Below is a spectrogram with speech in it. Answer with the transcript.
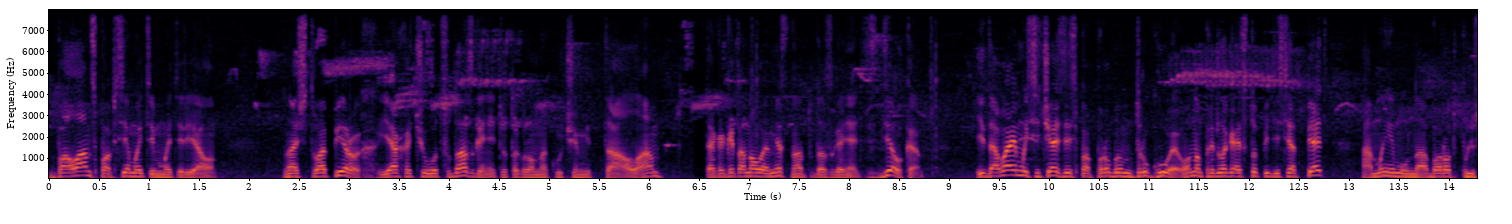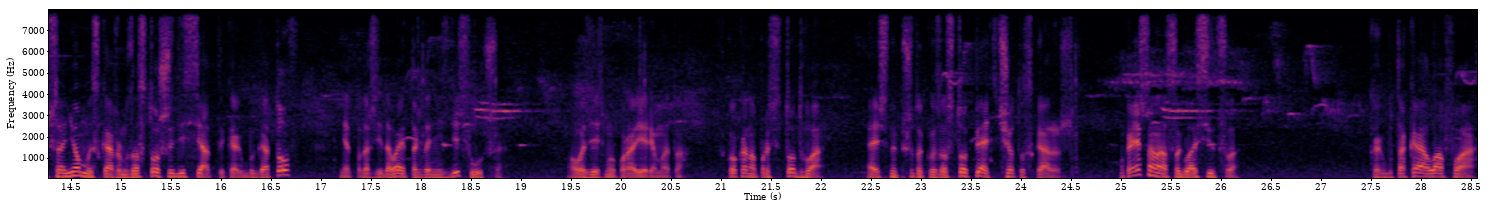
баланс по всем этим материалам. Значит, во-первых, я хочу вот сюда сгонять. Тут огромная куча металла. Так как это новое место, надо туда сгонять. Сделка. И давай мы сейчас здесь попробуем другое. Он нам предлагает 155, а мы ему наоборот плюсанем и скажем, за 160 ты как бы готов? Нет, подожди, давай тогда не здесь лучше. А вот здесь мы проверим это. Сколько она просит? 102. А я сейчас напишу такой, за 105, что ты скажешь? Ну, конечно, она согласится. Как бы такая лафа.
